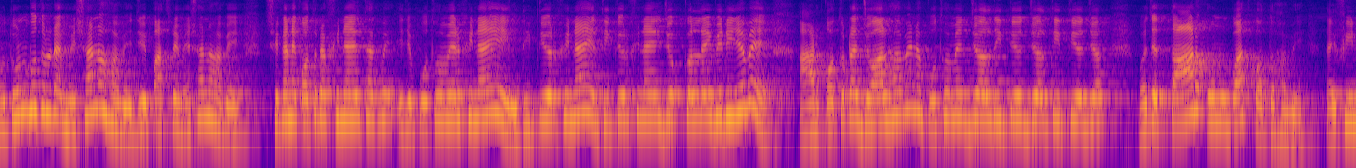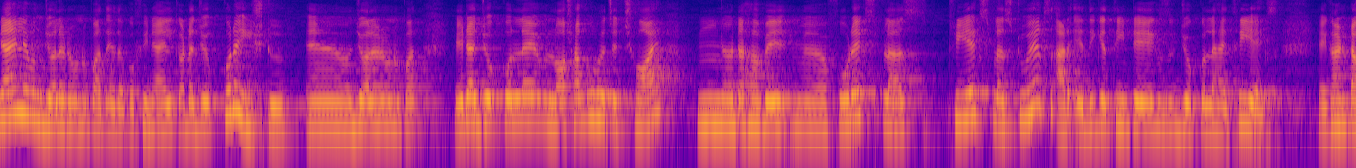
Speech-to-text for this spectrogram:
নতুন বোতলটা মেশানো হবে, যে পাত্রে মেশানো হবে, সেখানে কতটা ফিনাইল থাকবে? এই যে প্রথমের ফিনাইল, দ্বিতীয়র ফিনাইল, তৃতীয়র ফিনাইল যোগ করলেই বেরিয়ে যাবে? আর কতটা জল হবে না? প্রথমের জল দ্বিতীয় জল তৃতীয় জল? বলছে, তার অনুপাত কত হবে? তাই ফিনাইল এবং জলের অনুপাত এ দেখো, ফিনাইল কটা যোগ করে ইস্টু জলের অনুপাত। এটা যোগ করলে লসাগু হয়েছে ছয় ওটা হবে four x plus three x plus two x আর এদিকে তিনটে এক্স যোগ করলে হয় থ্রি এক্স এখানটা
